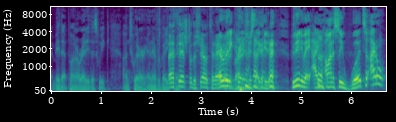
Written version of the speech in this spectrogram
I made that pun already this week on Twitter and everybody That's cringed. it for the show today. Everybody, everybody. cringed just like you do. But anyway, I honestly would. So I don't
